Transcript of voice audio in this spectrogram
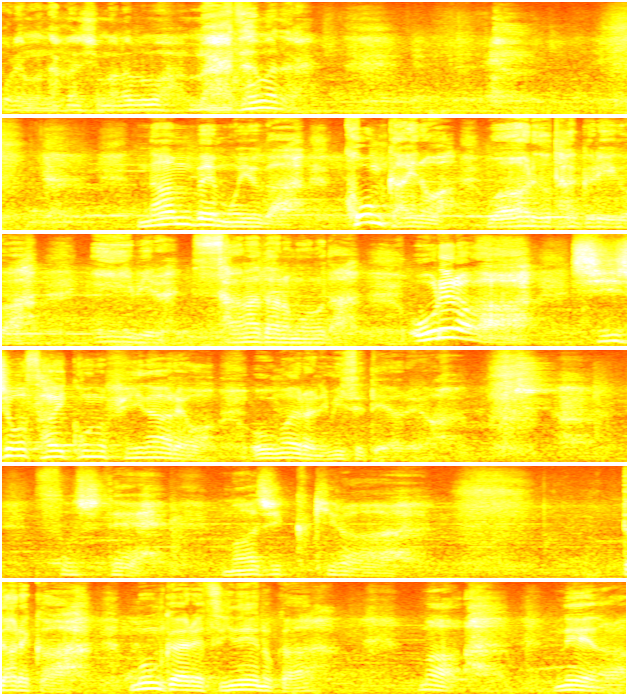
俺も中西学もまだまだ。何べんも言うが今回のワールドタッグリーグはイービル真田のものだ。俺らは史上最高のフィナーレをお前らに見せてやるよ。そしてマジックキラー。誰か文句あるやついねえのか？まあねえなら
